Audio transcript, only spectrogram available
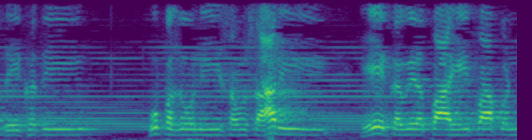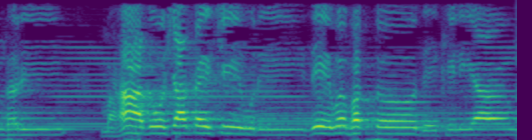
देखती. उपजोनी संसारी एक वेळ पाहे पापंढरी. महादोषा कैची उरी देव भक्त देखील या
